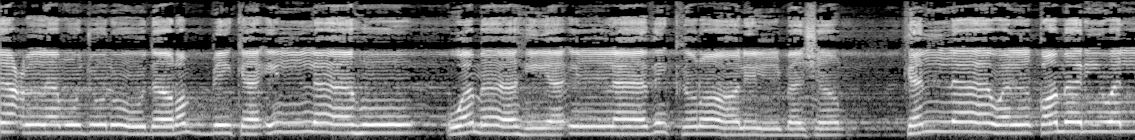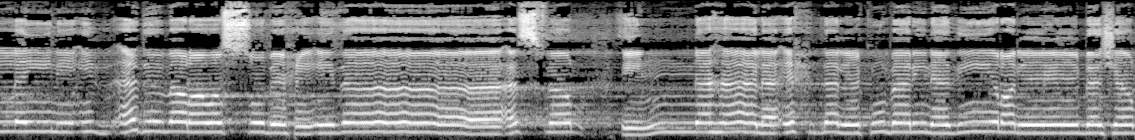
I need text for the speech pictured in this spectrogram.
يعلم جنود ربك الا هو وما هي الا ذكرى للبشر كلا والقمر والليل اذ ادبر والصبح اذا اسفر انها لاحدى الكبر نذيرا للبشر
